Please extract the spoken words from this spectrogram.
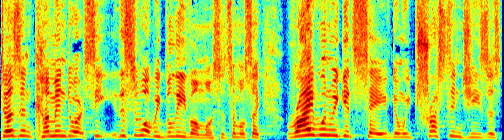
doesn't come into our. See, this is what we believe almost. It's almost like right when we get saved and we trust in Jesus,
